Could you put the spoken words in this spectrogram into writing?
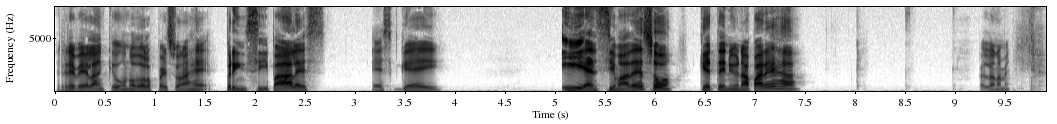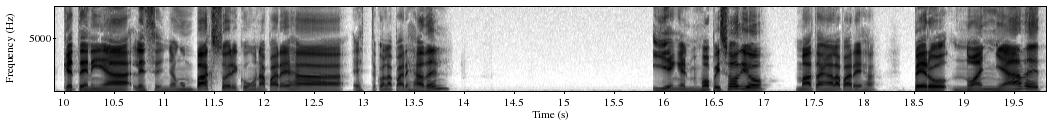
revelan que uno de los personajes principales es gay. Y encima de eso, que tenía una pareja. Perdóname. Que tenía. Le enseñan un backstory con una pareja. Este, con la pareja de él. Y en el mismo episodio matan a la pareja. Pero no añade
